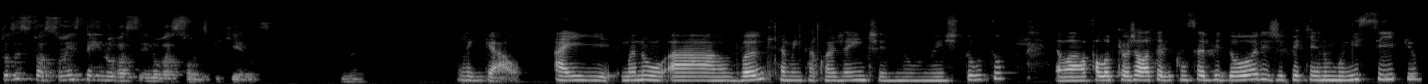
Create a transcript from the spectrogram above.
todas as situações tem inova inovações pequenas. Né? Legal. Aí, Manu, a Van, que também está com a gente no, no Instituto, ela falou que hoje ela teve com servidores de pequeno município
